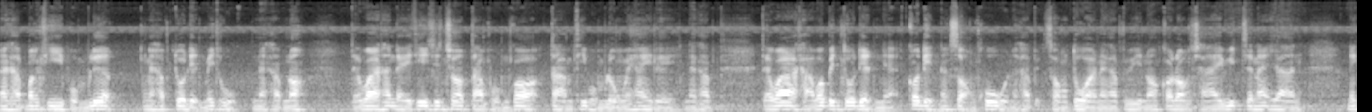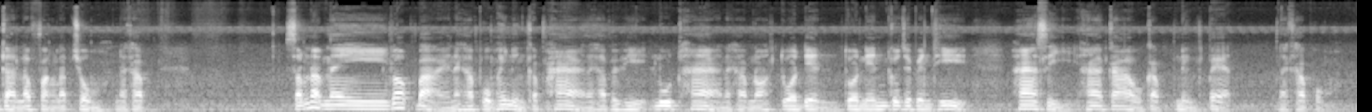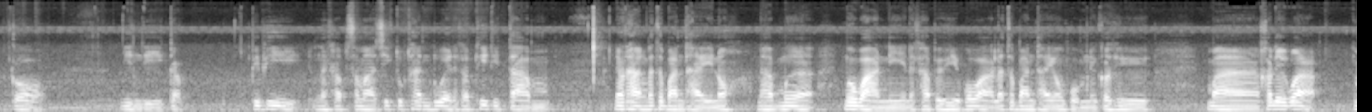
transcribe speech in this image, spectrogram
นะครับ บางทีผมเลือกนะครับ ตัวเด่นไม่ถูกนะครับเนาะ แต่ว่าท่านใดที่ชื่นชอบตามผมก็ตามที่ผมลงไว้ให้เลยนะครับ แต่ว่าถามว่าเป็นตัวเด่นเนี่ยก็เด่นทั้งสองคู่นะครับสองตัวนะครับพี่ๆเนาะก็ลองใช้วิจารณญาณในการรับฟังรับชมนะครับสำหรับในรอบบ่ายนะครับ ผมให้ 1 กับ 5 นะครับพี่ๆรูด5นะครับเนาะตัวเด่นตัวเน้นก็จะเป็นที่ 54 59 กับ 18 นะครับผมก็ยินดีกับพี่ๆนะครับสมาชิกทุกท่านด้วยนะครับที่ติดตาม แนวทางรัฐบาลไทยเนาะนะครับเมื่อเมื่อวานนี้นะครับพี่ๆเพราะว่ารัฐบาลไทยของผมเนี่ยก็คือมาเขาเรียกว่า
